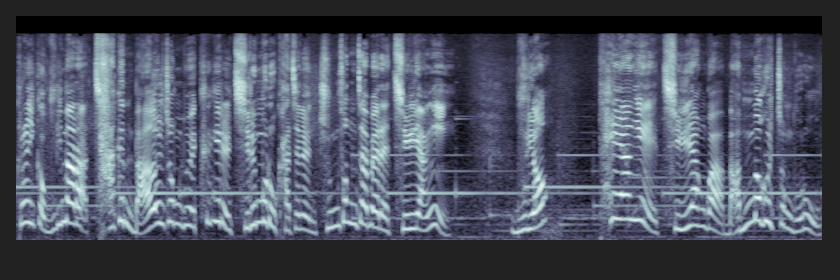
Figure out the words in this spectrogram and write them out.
그러니까 우리나라 작은 마을 정도의 크기를 지름으로 가지는 중성자별의 질량이 무려 태양의 질량과 맞먹을 정도로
